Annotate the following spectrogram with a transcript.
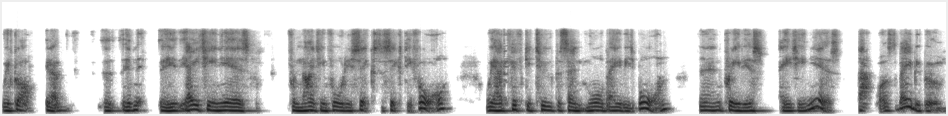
we've got, you know, the, the, the 18 years from 1946 to 64, we had 52% more babies born than in the previous 18 years. That was the baby boom.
